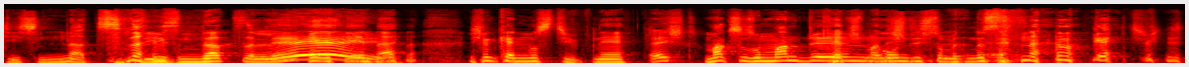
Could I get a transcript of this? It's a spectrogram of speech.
Die ist nuts. Die ist nuts, Nein, nein, ich bin kein Nusstyp, ne. Echt? Magst du so Mandeln? Catcht man dich und nicht so mit Nüssen? Nein, man catcht mich nicht.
